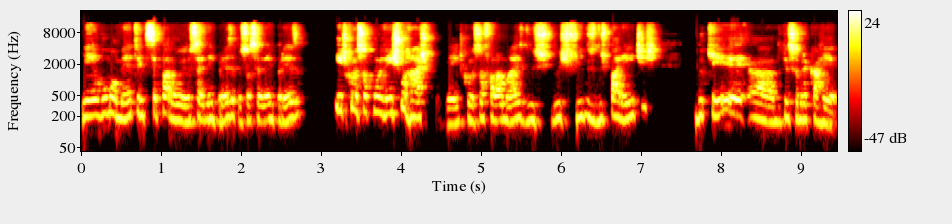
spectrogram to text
E em algum momento a gente separou. Eu saí da empresa, a pessoa saiu da empresa, e a gente começou a conviver em churrasco. E a gente começou a falar mais dos, dos filhos, dos parentes, do que, uh, do que sobre a carreira.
